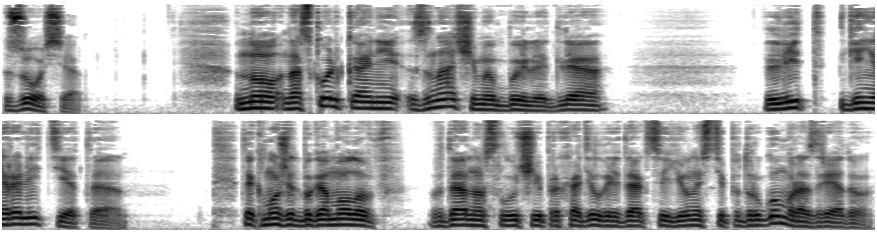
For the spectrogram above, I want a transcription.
«Зося». Но насколько они значимы были для лид генералитета. Так может, Богомолов в данном случае проходил в редакции «Юности» по другому разряду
